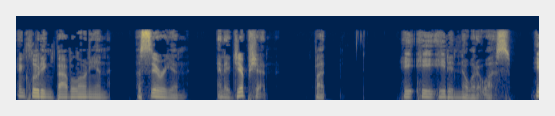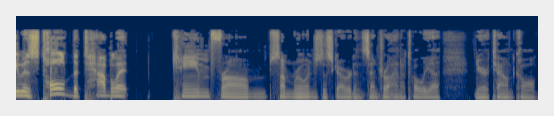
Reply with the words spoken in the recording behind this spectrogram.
including Babylonian, Assyrian, and Egyptian. But he, he, he didn't know what it was. He was told the tablet came from some ruins discovered in central Anatolia near a town called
